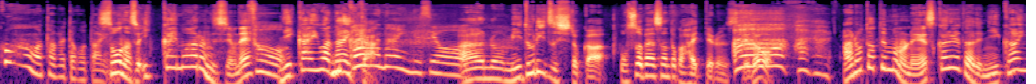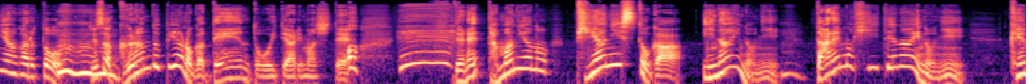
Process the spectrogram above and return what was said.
ご飯は食べたことあります。そうなんですよ。1階もあるんですよね。そう。2階はない二階はかないんですよ。あの緑寿司とかお蕎麦屋さんとか入ってるんですけどあーはいはい。あの建物ねエスカレーターで2階に上がると、んうんうん。実はグランドピアノがデーンと置いてありまして。あへえでねたまにあのピアニストがいないのに、誰も弾いてないのに鍵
